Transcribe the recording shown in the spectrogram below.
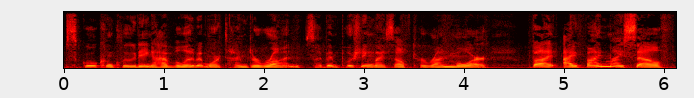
school concluding, I have a little bit more time to run. So I've been pushing myself to run more. But I find myself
